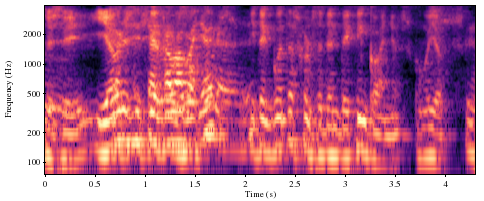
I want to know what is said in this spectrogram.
Sí, sí. Y abres y se acaba los mañana. ¿eh? y te encuentras con 75 años, como yo. Sí.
